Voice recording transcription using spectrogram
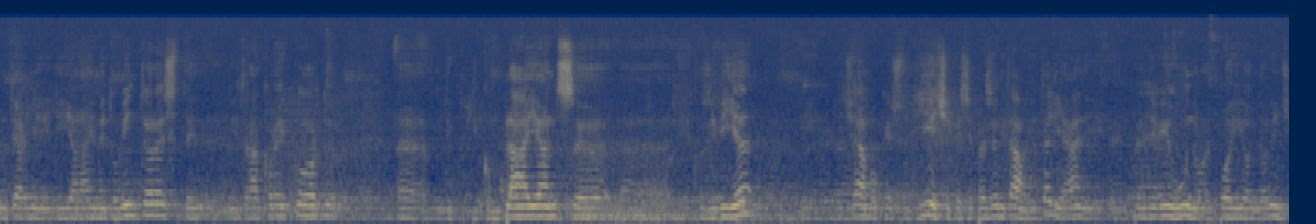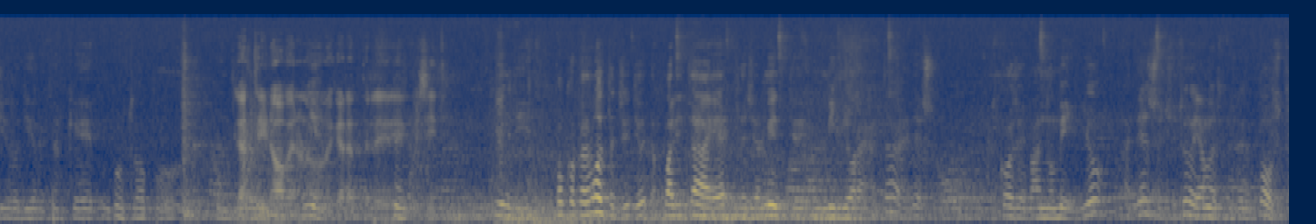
in termini di alignment of interest, di track record, di, di, compliance eh, e così via. Diciamo che su dieci che si presentavano italiani eh, prendevi uno e poi io andavo in giro a dire perché purtroppo... Gli altri nove non avevano i requisiti. Quindi poco per volta la qualità è leggermente migliorata e adesso le cose vanno meglio, adesso ci troviamo al secondo posto.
